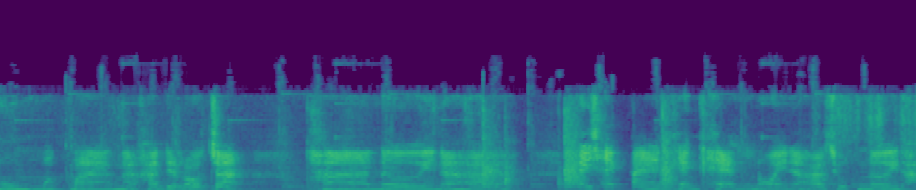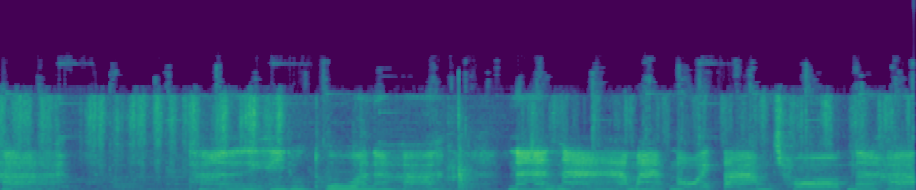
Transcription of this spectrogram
นุ่มมากๆนะคะ เดี๋ยวเราจะทาเนยนะคะ ให้ใช้แป้งแข็งๆหน่อยนะคะ ชุบเนยทา ทาเลยให้ทั่วๆนะคะหนาหนามากน้อยตามชอบนะคะ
